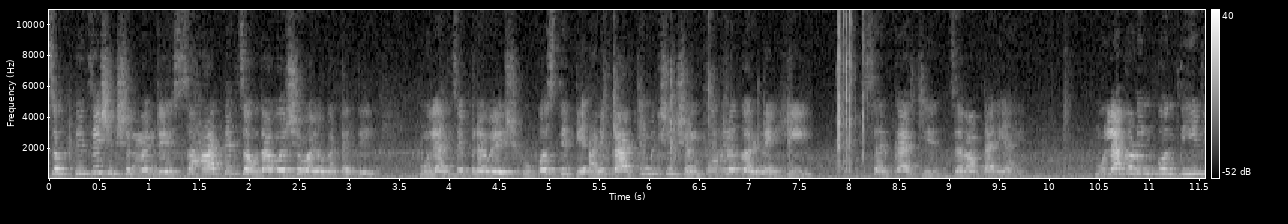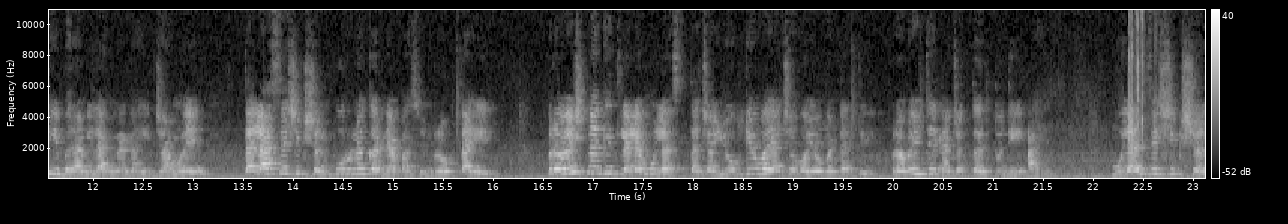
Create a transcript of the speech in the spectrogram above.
सक्तीचे शिक्षण म्हणजे सहा ते चौदा वर्ष वयोगटातील मुलांचे प्रवेश उपस्थिती आणि प्राथमिक शिक्षण पूर्ण करणे ही सरकारची जबाबदारी आहे. मुलाकडून कोणतीही फी भरावी लागणार नाही ज्यामुळे त्याला असे शिक्षण पूर्ण करण्यापासून रोखता येईल. प्रवेश न घेतलेल्या मुलास त्याच्या योग्य वयाच्या वयोगटातील प्रवेश देण्याच्या तरतुदी आहेत. मुलांचे शिक्षण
